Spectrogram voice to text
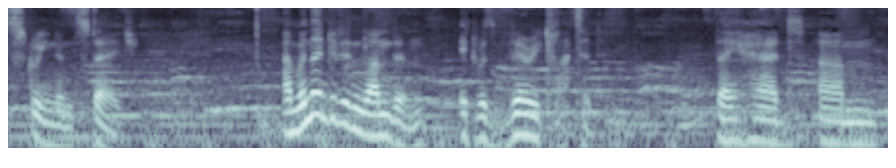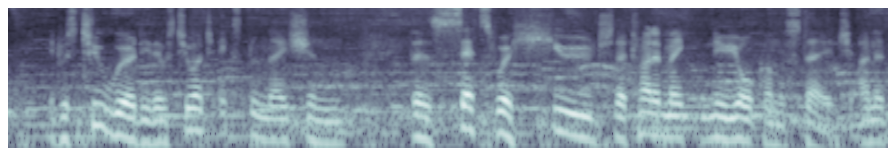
screen and stage. And when they did it in London, it was very cluttered. They had, um, it was too wordy, there was too much explanation. The sets were huge. They tried to make New York on the stage, and it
